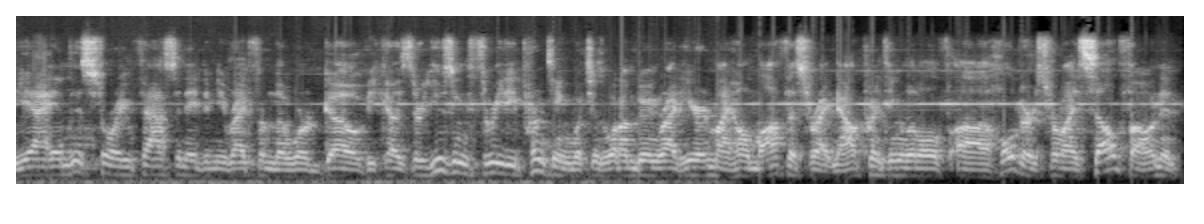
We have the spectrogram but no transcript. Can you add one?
Yeah, and this story fascinated me right from the word go because they're using 3D printing, which is what I'm doing right here in my home office right now, printing little uh, holders for my cell phone. And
